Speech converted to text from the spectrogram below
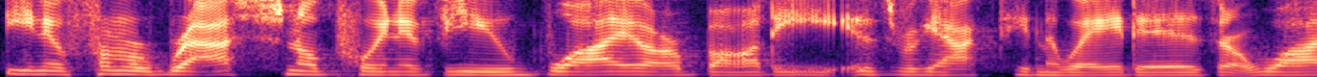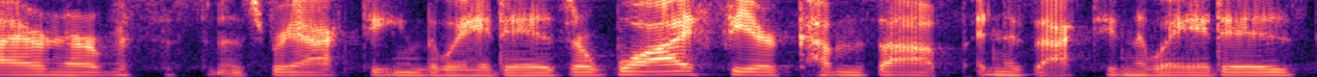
you know, from a rational point of view, why our body is reacting the way it is, or why our nervous system is reacting the way it is, or why fear comes up and is acting the way it is.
